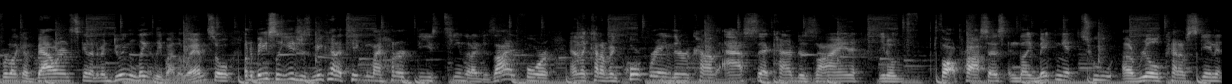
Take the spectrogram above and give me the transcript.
for like a Valorant skin that I've been doing lately, by the way. So what it basically is just me kind of taking my 100 Thieves team that I designed for and then kind of incorporating their kind of asset, kind of design, you know, thought process and like making it to a real kind of skin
